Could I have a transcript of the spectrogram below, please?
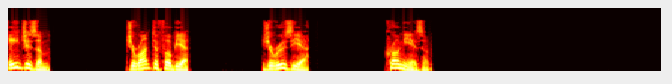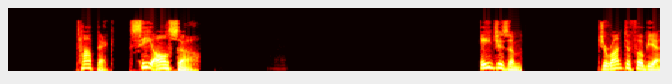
Ageism. Gerontophobia. Gerousia Cronyism. Topic. See also. Ageism. Gerontophobia.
